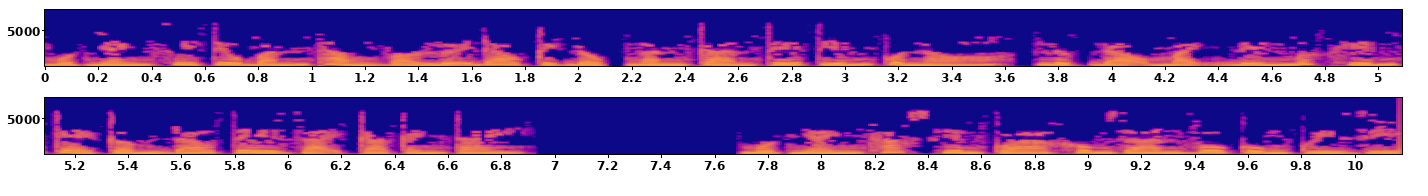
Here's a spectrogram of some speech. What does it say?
một nhánh phi tiêu bắn thẳng vào lưỡi đao kịch độc ngăn cản thế tiến của nó, lực đạo mạnh đến mức khiến kẻ cầm đao tê dại cả cánh tay. Một nhánh khác xuyên qua không gian vô cùng quỷ dị,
